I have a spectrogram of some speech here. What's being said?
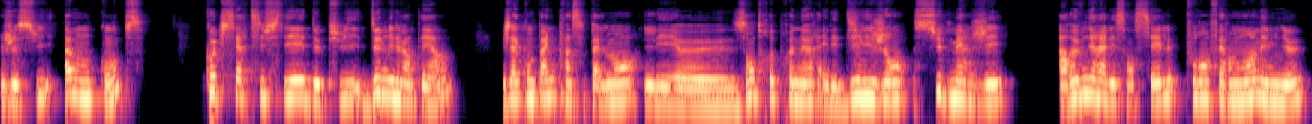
je suis à mon compte, coach certifié depuis 2021. J'accompagne principalement les euh, entrepreneurs et les dirigeants submergés à revenir à l'essentiel pour en faire moins mais mieux.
